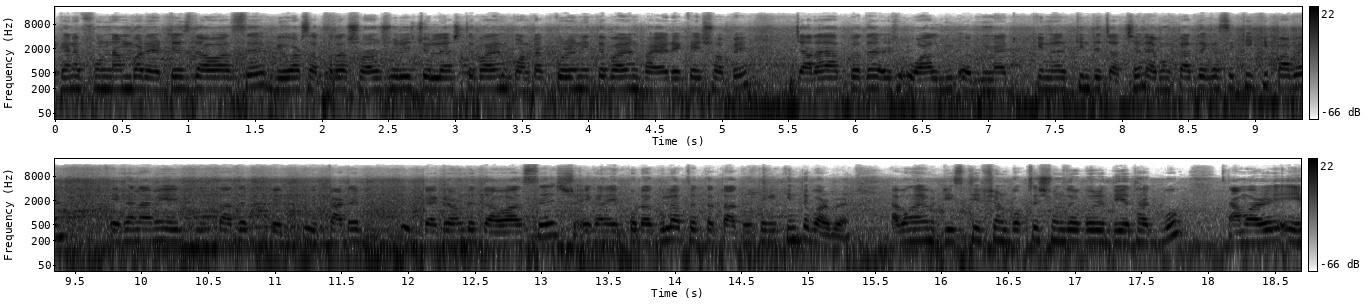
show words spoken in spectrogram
এখানে ফোন নাম্বার অ্যাড্রেস দেওয়া আছে। ভিউয়ার্স আপনারা সরাসরি চলে আসতে পারেন কন্ট্যাক্ট করে নিতে পারেন ভাইয়ের রেখে শপে যারা আপনাদের ওয়াল ম্যাট কিনে, কিনতে চাচ্ছেন এবং তাদের কাছে কী কী পাবেন, এখানে আমি তাদের কার্ডের ব্যাকগ্রাউন্ডে দেওয়া আছে। এখানে এই প্রোডাক্টগুলো আপনারা তাদের থেকে কিনতে পারবেন। এবং আমি ডিসক্রিপশন বক্সে সুন্দর করে দিয়ে থাকব। আমার এই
